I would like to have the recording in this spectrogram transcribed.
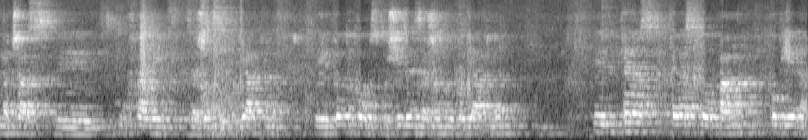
na czas uchwały zarządu powiatu, protokołu z posiedzeń zarządu powiatu. Teraz, teraz to Pan powiela,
